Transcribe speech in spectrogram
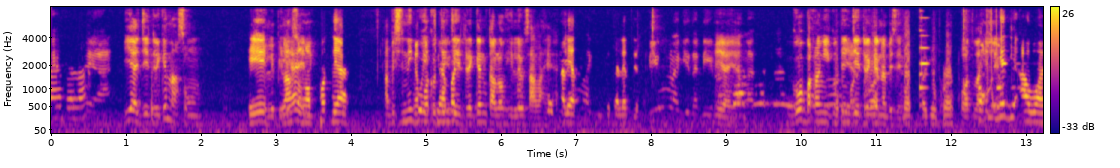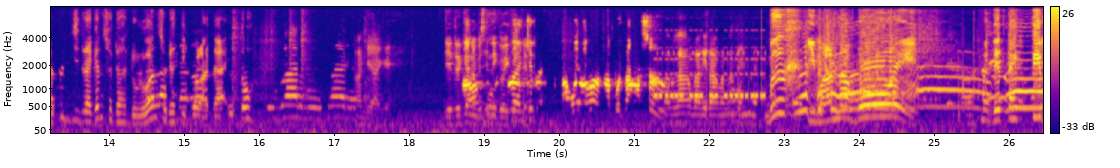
ada bela. ya. Iya, J-Dragon langsung Ih, langsung ngepot ya. habis ini gue ikutin? J-Dragon kalau Hileo salah ya. Kita lihat, kita lihat. ya. Diem lagi tadi. Iya, iya. Gue bakal ngikutin J-Dragon habis ini. Pot lah Pokoknya di awal tuh G-Dragon sudah duluan, sudah timbul ada itu. bubar bubar Oke, oke. J-Dragon habis ini gue ikutin. Anjir, awal-awal sabotase lu. Menang bagi menang. Beh, gimana boy? Detektif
